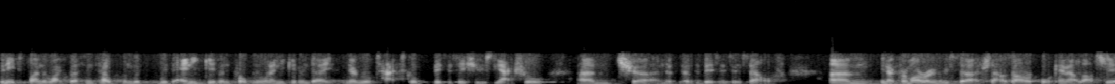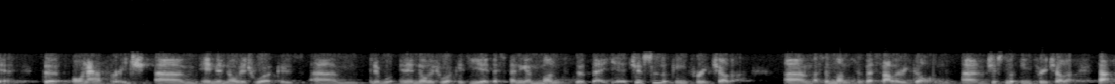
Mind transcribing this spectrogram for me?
they need to find the right person to help them with, with any given problem on any given day. You know, real tactical business issues, the actual um, churn of, of the business itself. Um, you know, from our own research, that was our report came out last year, that on average, um, in a knowledge workers um, in, a, in, a, knowledge workers year, they're spending a month of their year just looking for each other. Um, that's a month of their salary gone, um, just looking for each other. That's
